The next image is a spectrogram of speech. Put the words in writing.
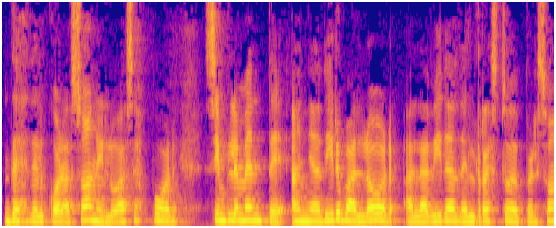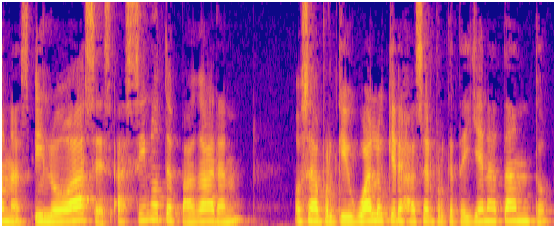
desde el corazón y lo haces por simplemente añadir valor a la vida del resto de personas y lo haces así no te pagaran, o sea, porque igual lo quieres hacer porque te llena tanto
